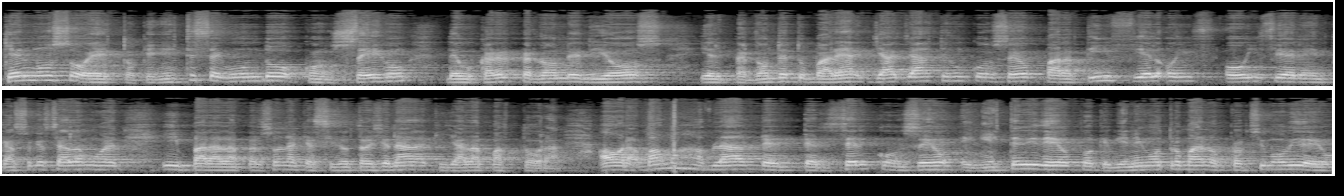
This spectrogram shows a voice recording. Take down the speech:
Qué hermoso esto, que en este segundo consejo de buscar el perdón de Dios y el perdón de tu pareja, ya ya este es un consejo para ti infiel o, infiel, en el caso que sea la mujer, y para la persona que ha sido traicionada, que ya la pastora. Ahora, vamos a hablar del tercer consejo en este video, porque vienen otro más en los próximos videos,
